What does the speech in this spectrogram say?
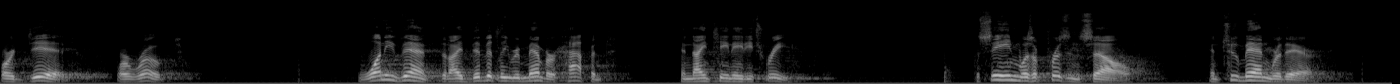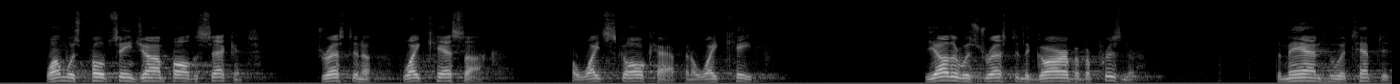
or did or wrote, one event that I vividly remember happened in 1983. The scene was a prison cell, and two men were there. One was Pope St. John Paul II, dressed in a white cassock, a white skull cap, and a white cape. The other was dressed in the garb of a prisoner, the man who attempted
